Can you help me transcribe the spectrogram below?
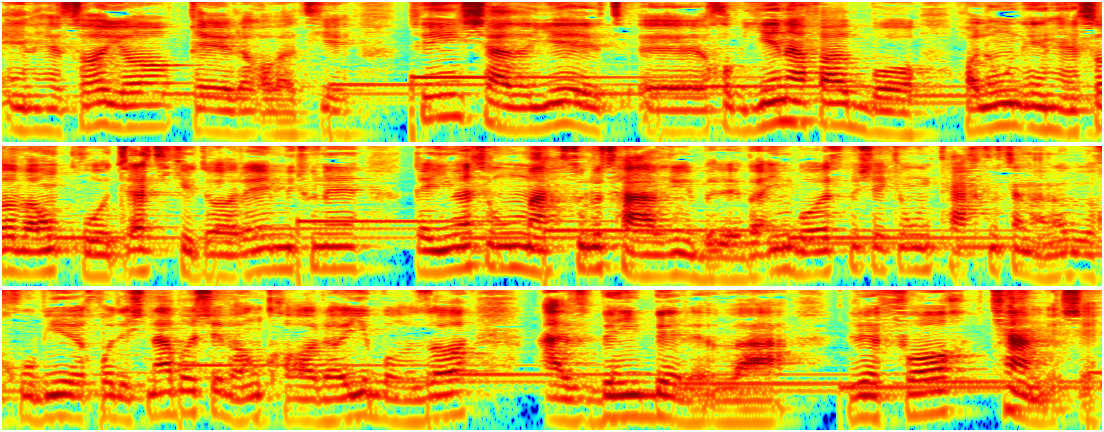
انحصار یا غیر رقابتیه. تو این شرایط خب یه نفر با حالا اون انحصار و اون قدرتی که داره می‌تونه قیمت اون محصول رو تغییر بده و این باعث میشه که اون تخصیص منابع خوبی خودش نباشه و اون کارایی بازار از بین بره و رفاه کم بشه.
